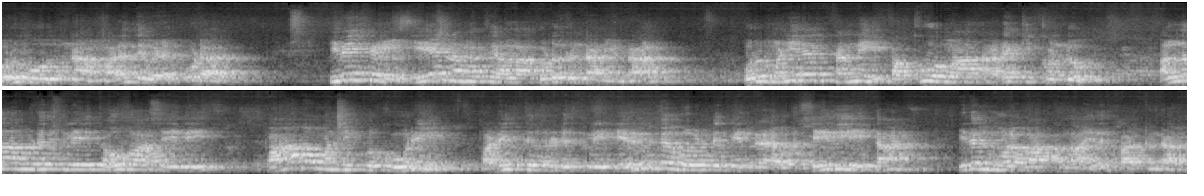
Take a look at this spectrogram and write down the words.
ஒருபோதும் நாம் மறந்துவிடக் கூடாது இவைகள் ஏன் நமக்கு அல்லாஹ் கொடுக்கின்றான் என்றால் ஒரு மனிதன் தன்னை பக்குவமாக அடக்கி கொண்டு அல்லாஹ்விடத்திலே தௌபா செய்து பாவ மன்னிப்பு கூறி படைத்தவரிடத்திலே நெருங்க வேண்டும் என்ற ஒரு செய்தியை தான் இதன் மூலமாக அல்லாஹ் எதிர்பார்க்கின்றார்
